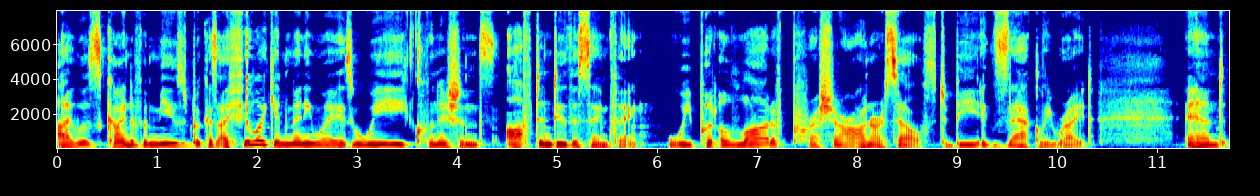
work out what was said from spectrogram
I was kind of amused because I feel like in many ways we clinicians often do the same thing. We put a lot of pressure on ourselves to be exactly right. And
